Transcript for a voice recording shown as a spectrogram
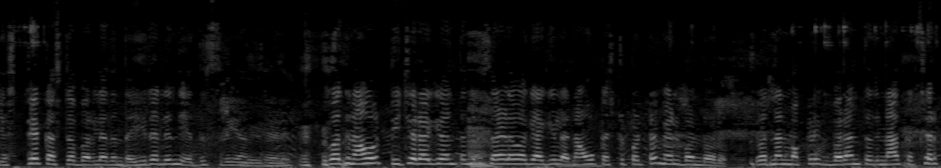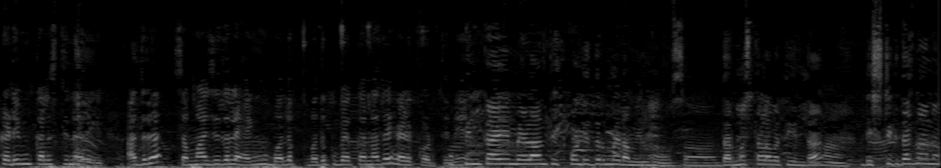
ಎಷ್ಟೇ ಕಷ್ಟ ಬರಲಿ ಅದನ್ನ ಧೈರ್ಯದಿಂದ ಎದುರಿಸ್ರಿ ಅಂತ ಹೇಳಿ. ಇವತ್ತು ನಾವು ಟೀಚರ್ ಆಗಿ ಅಂತಂದ್ರೆ ಸರಳವಾಗಿ ಆಗಿಲ್ಲ. ನಾವು ಕಷ್ಟಪಟ್ಟ ಮೇಲ್ ಬಂದವರು. ಇವತ್ತು ನನ್ನ ಮಕ್ಕಳಿಗೆ ಬರಂತದ್ ನಾಲ್ಕು ಅಕ್ಷರ ಕಡಿಮೆ ಕಲಿಸ್ತೀನಿ ಅವ್ರಿಗೆ ಆದ್ರೆ ಸಮಾಜದಲ್ಲಿ ಹೆಂಗ್ ಬದುಕ್ ಬದುಕಬೇಕನ್ನೋದೇ ಹೇಳ್ಕೊಡ್ತೀನಿ. ಉಪ್ಪಿನಕಾಯಿ ಮೇಳ ಅಂತ ಇಟ್ಕೊಂಡಿದ್ರು ಮೇಡಮ್ ಇವರು ಧರ್ಮಸ್ಥಳ ವತಿಯಿಂದ ಡಿಸ್ಟಿಕ್ ದಾಗ ನಾನು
